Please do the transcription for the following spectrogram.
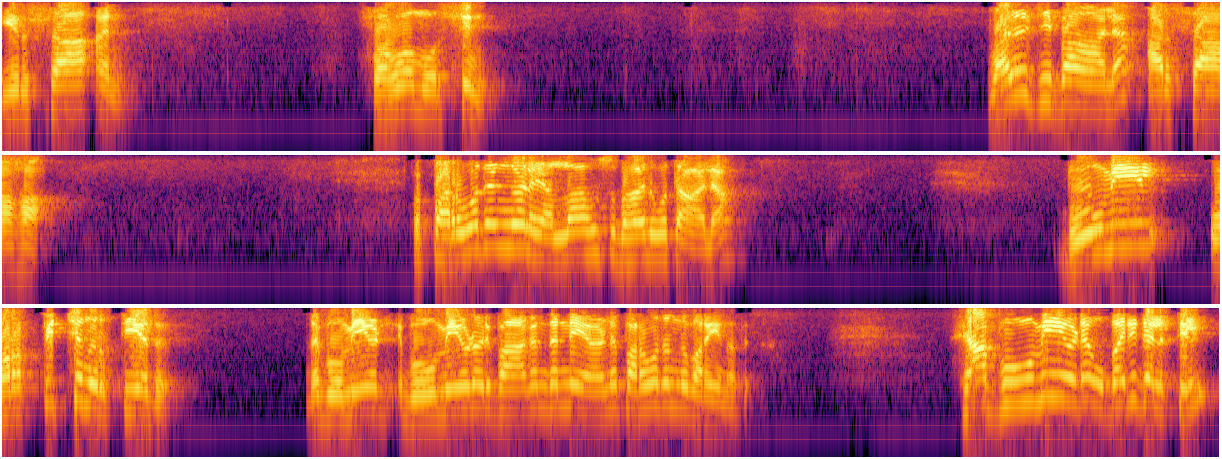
ഇർസാൻ ഫഹുവ മുർസിൻ വൽ ജിബാല അർസാഹ പർവതങ്ങളെ അള്ളാഹു സുബാനുവ താല ഭൂമിയിൽ ഉറപ്പിച്ചു നിർത്തിയത്. ഭൂമിയുടെ ഭൂമിയുടെ ഒരു ഭാഗം തന്നെയാണ് പർവതം എന്ന് പറയുന്നത്. ആ ഭൂമിയുടെ ഉപരിതലത്തിൽ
